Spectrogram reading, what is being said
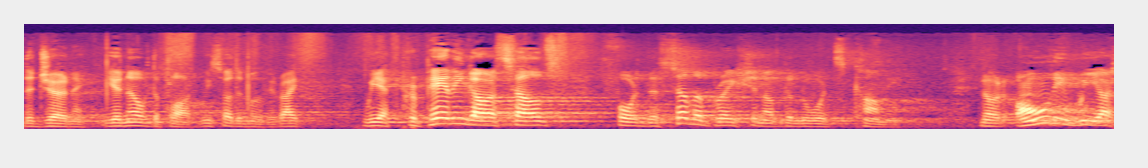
the journey. You know the plot. We saw the movie, right? We are preparing ourselves for the celebration of the Lord's coming. Not only we are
